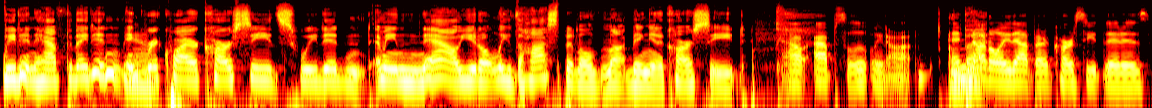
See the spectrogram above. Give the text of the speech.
we didn't have to. They didn't Yeah. require car seats. We didn't. I mean, now you don't leave the hospital not being in a car seat. Oh, absolutely not. And But- not only that, but a car seat that is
